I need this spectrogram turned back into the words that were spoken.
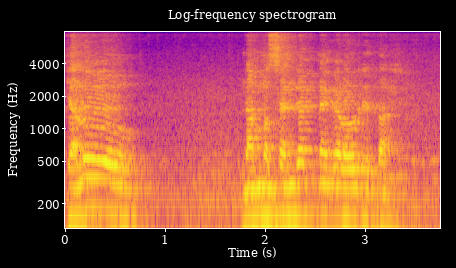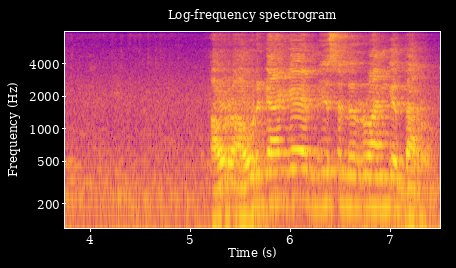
ಕೆಲವು ನಮ್ಮ ಸಂಘಟನೆಗಳವ್ರು ಇದ್ದಾರೆ. ಅವ್ರು ಅವ್ರಿಗಾಗೆ ಮೀಸಲಿರುವಂಗಿದ್ದಾರೆ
